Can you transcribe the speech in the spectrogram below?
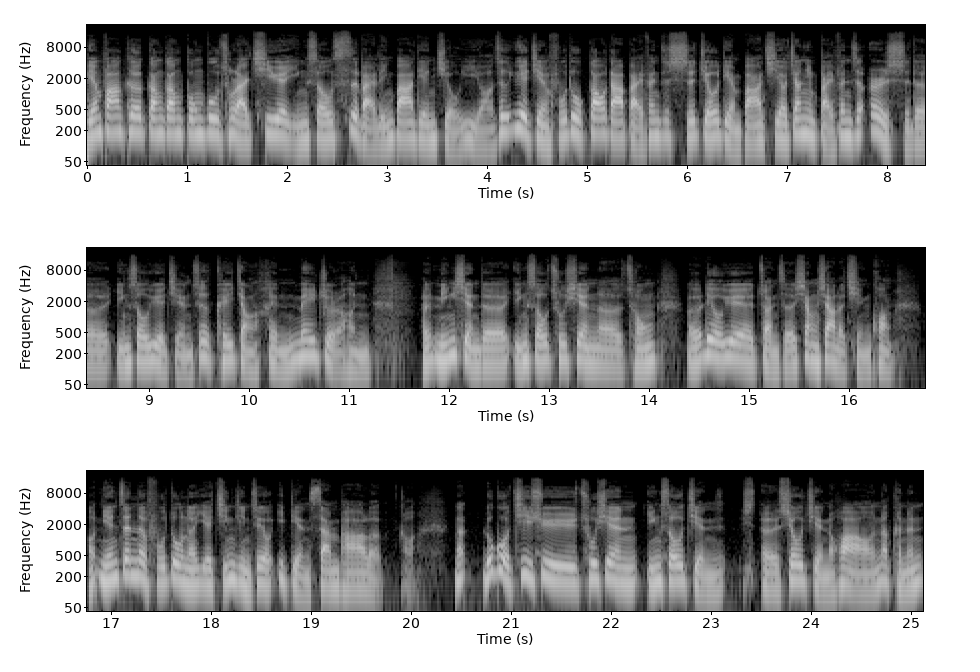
联发科刚刚公布出来，七月营收四百零八点九亿哦，这个月减幅度高达百分之十九点八七哦，将近百分之二十的营收月减，这可以讲很 major 很很明显的营收出现了从呃六月转折向下的情况哦，年增的幅度呢也仅仅只有一点三趴了哦。那如果继续出现营收减呃修减的话哦，那可能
